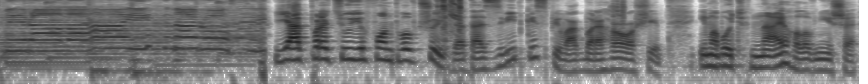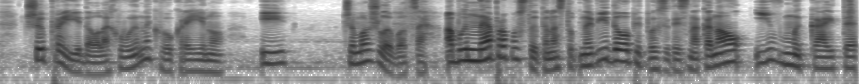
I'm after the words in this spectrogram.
Збирала їх на роси. Як працює фонд Вовчиця та звідки співак бере гроші? І, мабуть, найголовніше, чи приїде Олег Винник в Україну і чи можливо це? Аби не пропустити наступне відео, підписуйтесь на канал і вмикайте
